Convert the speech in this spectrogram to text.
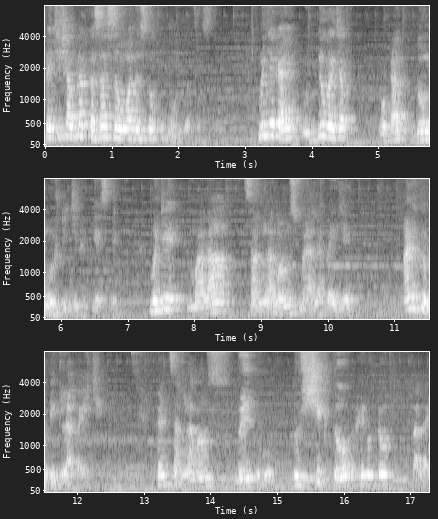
त्याच्याशी आपला कसा संवाद असतो खूप महत्त्वाचा असतो. म्हणजे काय? उद्योगाच्या पोटात दोन गोष्टीची भीती असते. म्हणजे मला चांगला माणूस मिळाला पाहिजे आणि तो टिकला पाहिजे. कारण चांगला माणूस मिळतो तो शिकतो आणि मग तो बघाय.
